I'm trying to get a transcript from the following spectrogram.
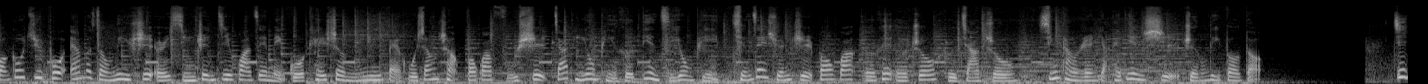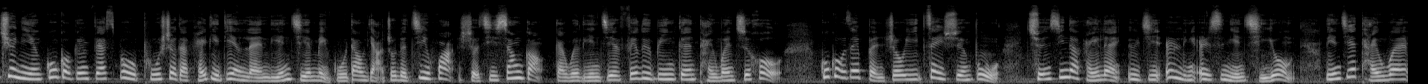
网购巨破 Amazon 逆势而行，正计划在美国开设迷你百货商场，包括服饰、家庭用品和电子用品，潜在选址包括俄亥俄州和加州。新唐人亚太电视整理报道。继去年 Google 跟 Facebook 铺设的海底电缆连接美国到亚洲的计划舍弃香港，改为连接菲律宾跟台湾之后，Google 在本周一再宣布，全新的海缆预计二零二四年启用，连接台湾、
